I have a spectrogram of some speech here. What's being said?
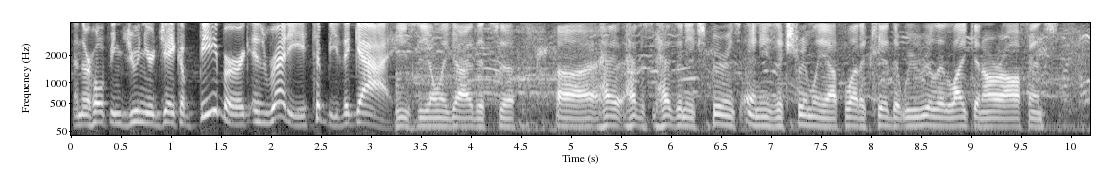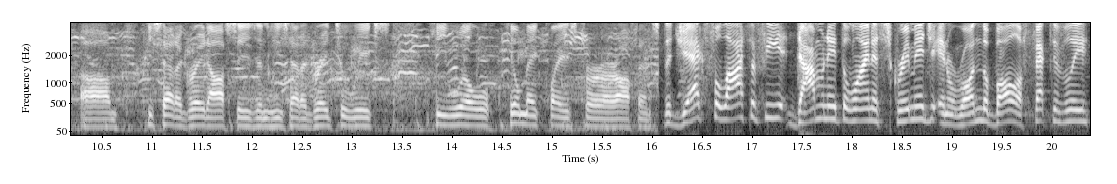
and they're hoping junior Jacob Bieberg is ready to be the guy. He's the only guy that's uh, uh, has, has any experience, and he's an extremely athletic kid that we really like in our offense. Um, he's had a great offseason. He's had a great two weeks. He will he'll make plays for our offense. The Jacks' philosophy: dominate the line of scrimmage and run the ball effectively.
